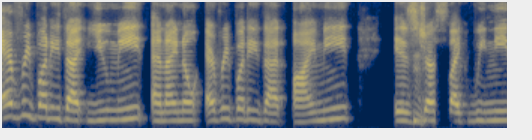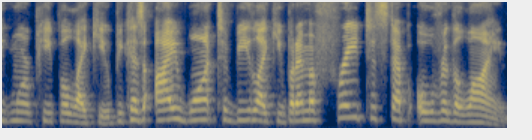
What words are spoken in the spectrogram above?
everybody that you meet and I know everybody that I meet is hmm. just like we need more people like you because I want to be like you but I'm afraid to step over the line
